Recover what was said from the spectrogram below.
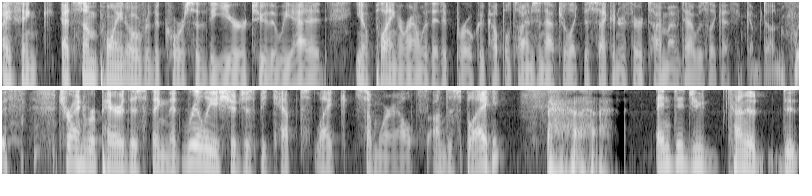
I think at some point over the course of the year or two that we had it, you know, playing around with it, it broke a couple times, and after like the second or third time, my dad was like, "I think I'm done with trying to repair this thing that really should just be kept like somewhere else on display." And did you kind of did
